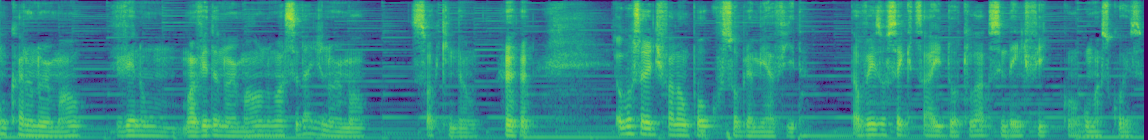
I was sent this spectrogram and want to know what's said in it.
um cara normal, vivendo uma vida normal numa cidade normal. Só que não. eu gostaria de falar um pouco sobre a minha vida. Talvez você que está aí do outro lado se identifique com algumas coisas.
